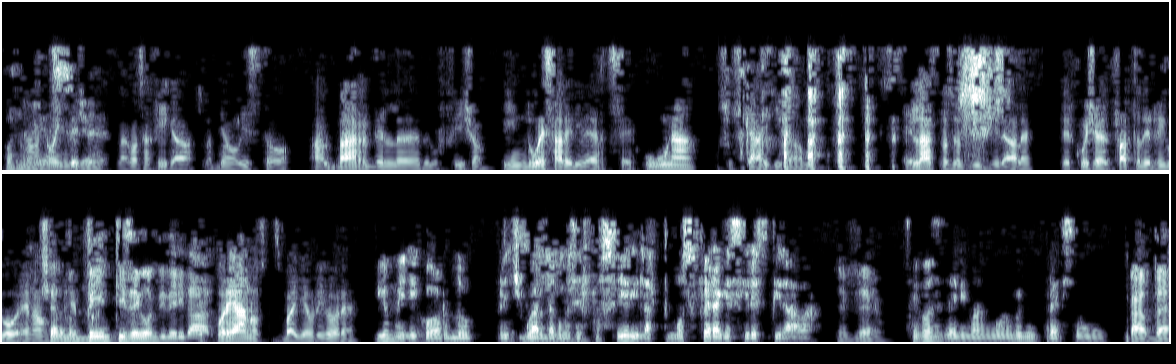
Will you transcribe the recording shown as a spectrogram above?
poi No, noi invece la cosa figa l'abbiamo visto al bar del- dell'ufficio in due sale diverse, una su Sky diciamo e l'altra sul digitale, per cui c'è il fatto del rigore, no? C'erano Che- 20 secondi di che il ritardo. coreano sbaglia un rigore. Io mi ricordo, guarda come se fosse ieri, l'atmosfera che si respirava. È vero. Queste cose ti rimangono proprio impresse comunque. Beh, vabbè,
